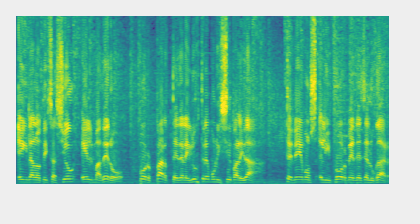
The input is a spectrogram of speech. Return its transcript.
en la lotización El Madero por parte de la ilustre municipalidad. Tenemos el informe desde el lugar.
